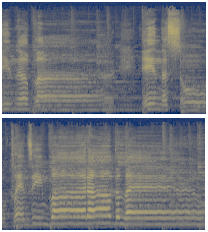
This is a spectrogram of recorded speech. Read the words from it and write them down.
in the blood, in the soul cleansing blood of the Lamb.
